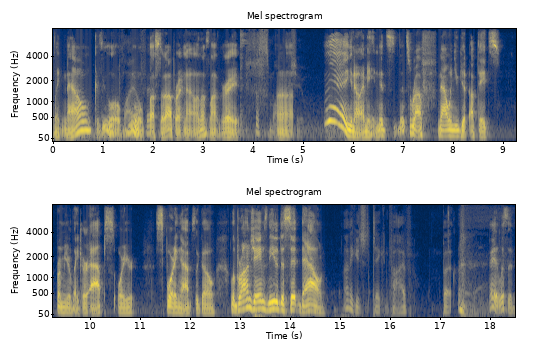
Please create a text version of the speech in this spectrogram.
Like now? Because he's a little, a little busted up right now, and that's not great. It's a small Uh, issue. Yeah, you know, I mean, it's it's rough now when you get updates from your Laker apps or your sporting apps that go, LeBron James needed to sit down. I think he's just taking five. But Hey, listen,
